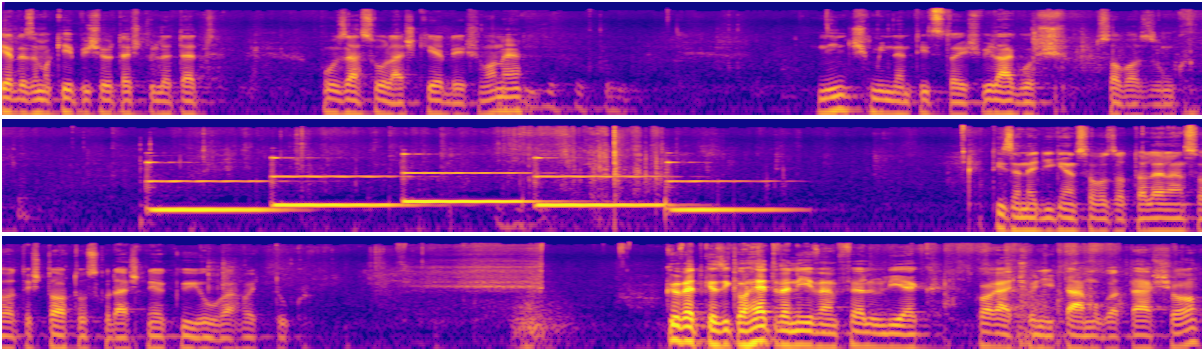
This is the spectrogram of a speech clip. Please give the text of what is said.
Kérdezem a képviselőtestületet, hozzászólás, kérdés van-e? Nincs, minden tiszta és világos, szavazzunk. Tizenegy igen szavazattal ellenszavazat és tartózkodás nélkül jóvá hagytuk. Következik a 70 éven felüliek karácsonyi támogatása.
